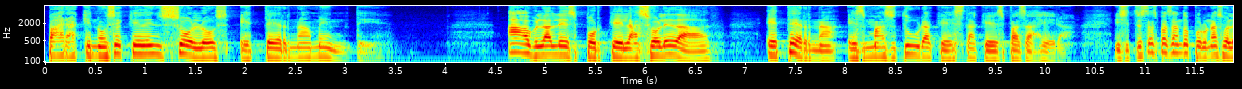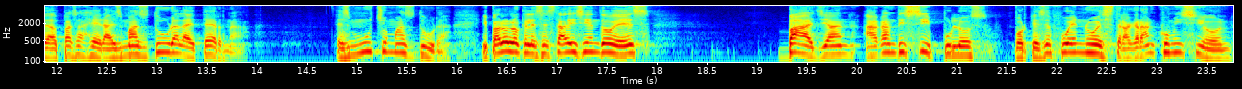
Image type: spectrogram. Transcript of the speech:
para que no se queden solos eternamente. Háblales porque la soledad eterna es más dura que esta que es pasajera. Y si tú estás pasando por una soledad pasajera, es más dura la eterna. Es mucho más dura. Y Pablo lo que les está diciendo es, vayan, hagan discípulos, porque esa fue nuestra gran comisión,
